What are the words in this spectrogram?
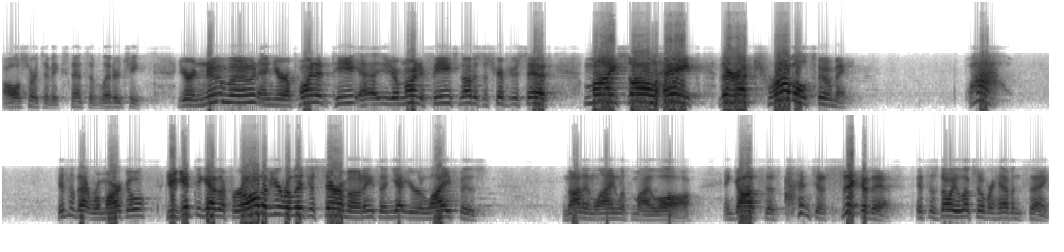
all sorts of extensive liturgy. Your new moon and your appointed, pe- uh, your morning feast, notice the scripture says, my soul hates, they're a trouble to me. Wow. Isn't that remarkable? You get together for all of your religious ceremonies, and yet your life is not in line with my law. And God says, I'm just sick of this. It's as though He looks over heaven saying,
